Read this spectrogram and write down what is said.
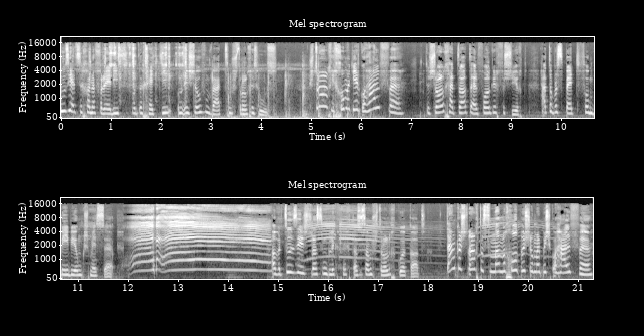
Susi hat sich verreissen von der Kette und ist schon auf dem Weg zum Strolch ins Haus. Strolch, ich komme dir helfen. Der Strolch hat Ratte erfolgreich verscheucht, hat aber das Bett vom Baby umgeschmissen. Aber Susi ist trotzdem glücklich, dass es am Strolch gut geht. Danke, Strolch, dass du nochmal gekommen bist und mir bist helfen.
